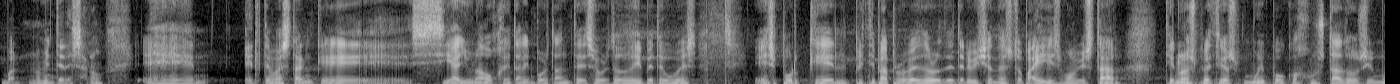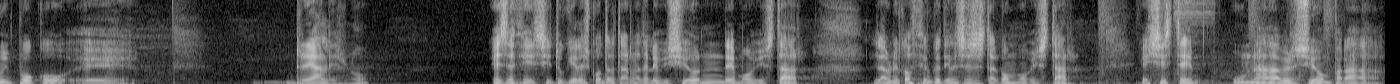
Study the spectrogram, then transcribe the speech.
bueno, no me interesa, ¿no? Eh, el tema está en que si hay un auge tan importante, sobre todo de IPTVs, es porque el principal proveedor de televisión de nuestro país, Movistar, tiene unos precios muy poco ajustados y muy poco eh, reales, ¿no? Es decir, si tú quieres contratar la televisión de Movistar, la única opción que tienes es estar con Movistar. Existe una versión para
